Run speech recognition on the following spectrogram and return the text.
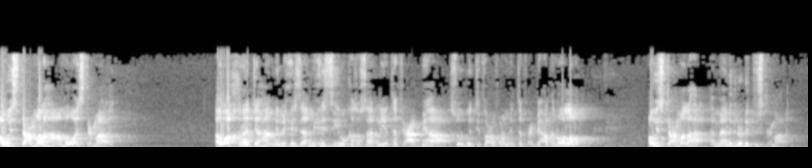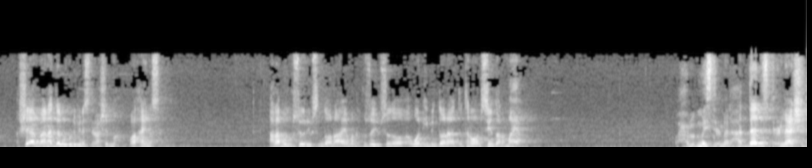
Aw istacmalaha ama waa isticmaalay? Aw akrajaha min lxirzi ama xirzigiibu ka soo saar liyantafica bihaa si ugu intifaaco falam yantafic biha halkana waa laba. Aw istacmalaha amaanadii loo dhigtu isticmaalay. Shay ammaana hadda lagu dhibin isticmaashid maha waad haynaysaa. Alaabaan ku soo iibsan doonaayo marka ku soo iibsado waan iibin doonaa deetana waan siin doonaa maya. Waxba ma isticmaal haddaad isticmaashid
